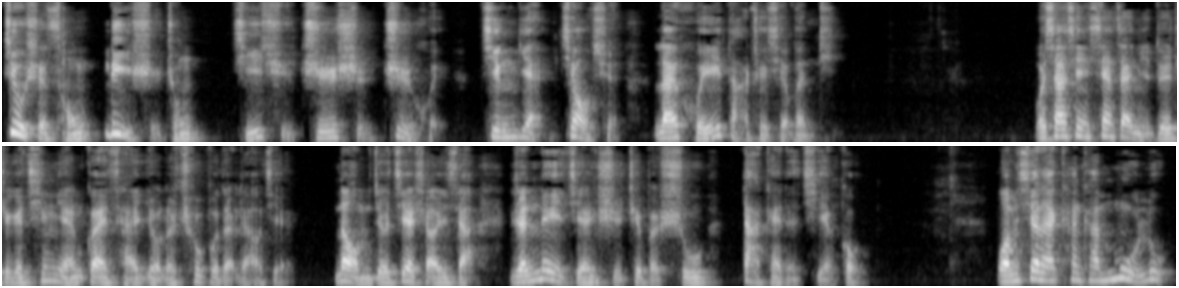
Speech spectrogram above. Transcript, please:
就是从历史中。汲取知识、智慧、经验、教训来回答这些问题。我相信现在你对这个青年怪才有了初步的了解。那我们就介绍一下《人类简史》这本书大概的结构。我们先来看看目录，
